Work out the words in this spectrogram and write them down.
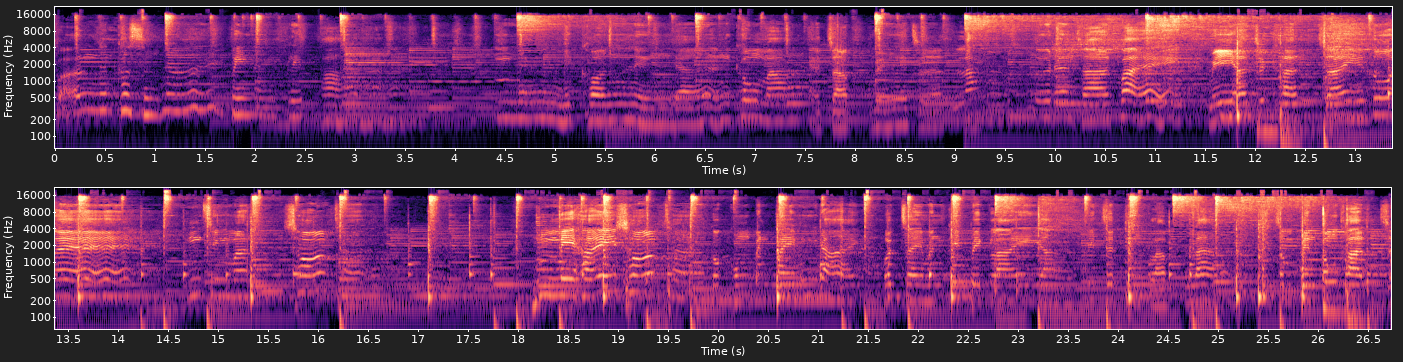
ฝันนั้นก็สลายไปในพริบตาเมื่อนมีคนหนึ่งเดินเข้ามาจับมือเธอแล้วเดินจากไป ไม่อยากจะขัดใจตัวเองที่มันชอบเธอไม่ให้ชอบเธอก็คงเป็นไปไม่ได้หัวใจมันคิดไปไกลอยากที่จะดึง กลับลาจำเป็นต้องขัดใจ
